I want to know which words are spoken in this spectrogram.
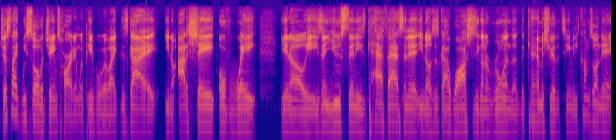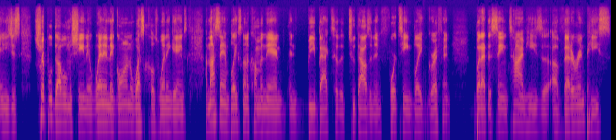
just like we saw with James Harden, where people were like, this guy, you know, out of shape, overweight. You know, he, he's in Houston, he's half-assing it. You know, is this guy washed? Is he gonna ruin the, the chemistry of the team? And he comes on there and he's just triple double machine. They're winning, they're going on the West Coast winning games. I'm not saying Blake's gonna come in there and, and be back to the 2014 Blake Griffin, but at the same time, he's a, a veteran piece.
